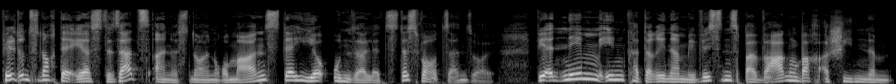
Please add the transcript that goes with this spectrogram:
Fehlt uns noch der erste Satz eines neuen Romans, der hier unser letztes Wort sein soll. Wir entnehmen ihn Katharina Mewissens bei Wagenbach erschienenem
